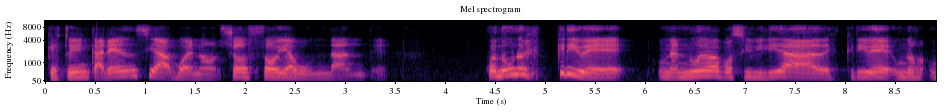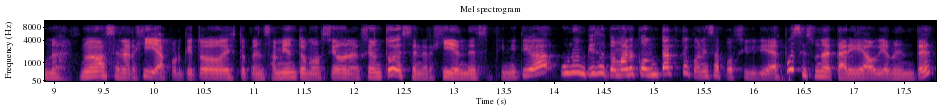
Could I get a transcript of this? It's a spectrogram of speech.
que estoy en carencia. Bueno, yo soy abundante. Cuando uno escribe una nueva posibilidad, describe unas nuevas energías, porque todo esto, pensamiento, emoción, acción, todo es energía en definitiva, uno empieza a tomar contacto con esa posibilidad. Después es una tarea, obviamente,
